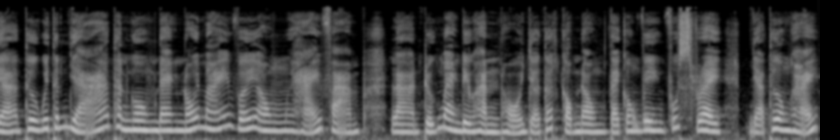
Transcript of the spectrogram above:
Dạ, thưa quý thính giả, Thanh Ngôn đang nối máy với ông Hải Phạm là trưởng ban điều hành Hội chợ Tết Cộng đồng tại công viên Footscray. Dạ, thưa ông Hải,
